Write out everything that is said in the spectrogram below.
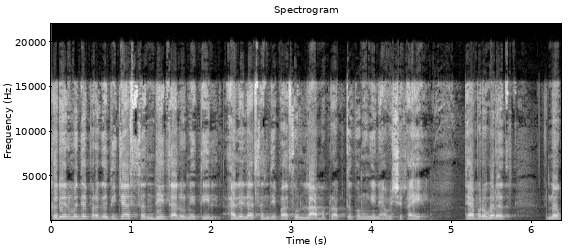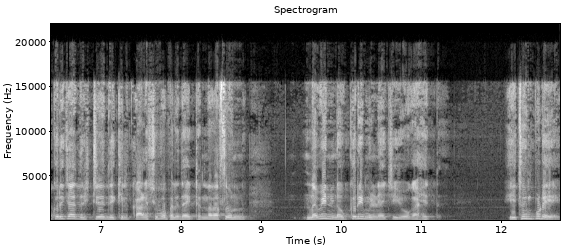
करिअरमध्ये प्रगतीच्या संधी चालून येतील आलेल्या संधीपासून लाभ प्राप्त करून घेणे आवश्यक आहे. त्याबरोबरच नोकरीच्या दृष्टीने देखील काळ शुभ फलदायी ठरणार असून नवीन नोकरी मिळण्याचे योग आहेत. इथून पुढे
